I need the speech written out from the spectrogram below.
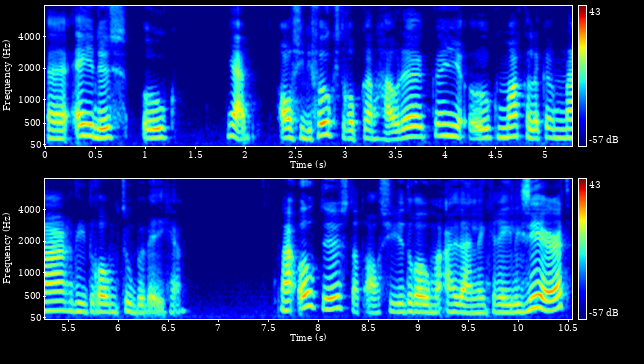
Uh, en je dus ook, ja, als je die focus erop kan houden, kun je ook makkelijker naar die droom toe bewegen. Maar ook dus dat als je je dromen uiteindelijk realiseert,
